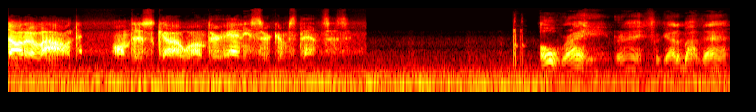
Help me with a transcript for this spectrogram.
not allowed on this cow under any circumstances. Right, right. Forgot about that.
